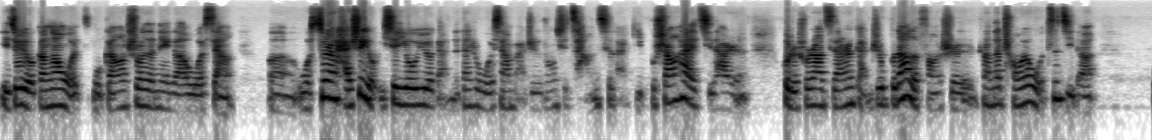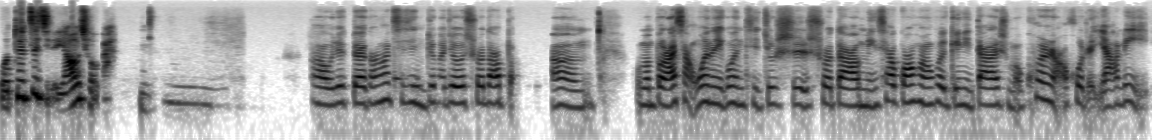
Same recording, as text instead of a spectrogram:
也就有刚刚我我刚刚说的那个，我想。呃，我虽然还是有一些优越感的，但是我想把这个东西藏起来，以不伤害其他人，或者说让其他人感知不到的方式，让它成为我自己的，我对自己的要求吧。嗯，啊，我觉得对，刚刚其实你这个就说到本，嗯，我们本来想问的一个问题就是说到名校光环会给你带来什么困扰或者压力，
